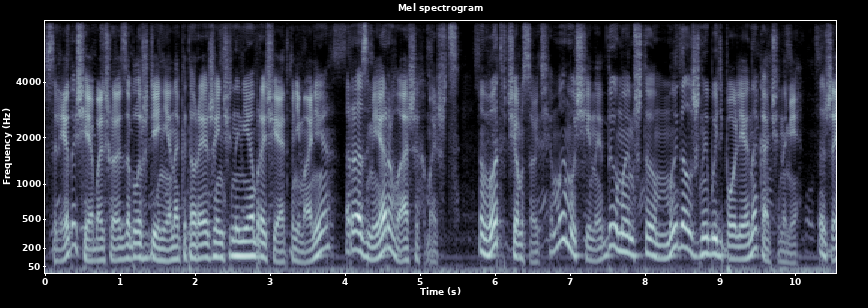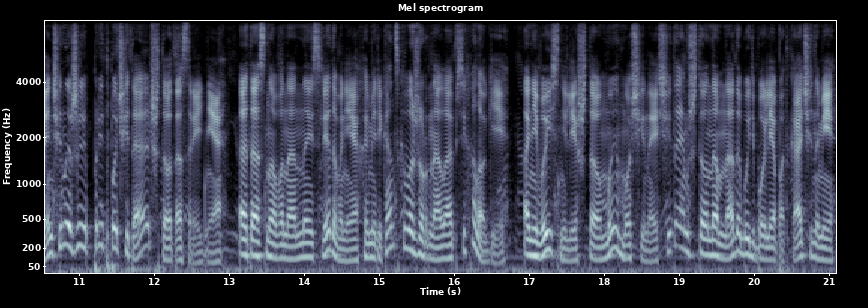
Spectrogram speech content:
Следующее большое заблуждение, на которое женщины не обращают внимания – размер ваших мышц. Вот в чем суть. Мы, мужчины, думаем, что мы должны быть более накачанными. Женщины же предпочитают что-то среднее. Это основано на исследованиях американского журнала о психологии. Они выяснили, что мы, мужчины, считаем, что нам надо быть более подкачанными.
